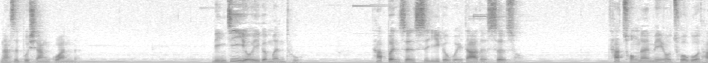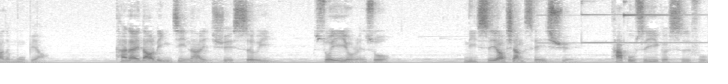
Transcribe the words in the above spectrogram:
那是不相关的。灵记有一个门徒，他本身是一个伟大的射手，他从来没有错过他的目标。他来到灵记那里学射艺，所以有人说：“你是要向谁学？”他不是一个师傅，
